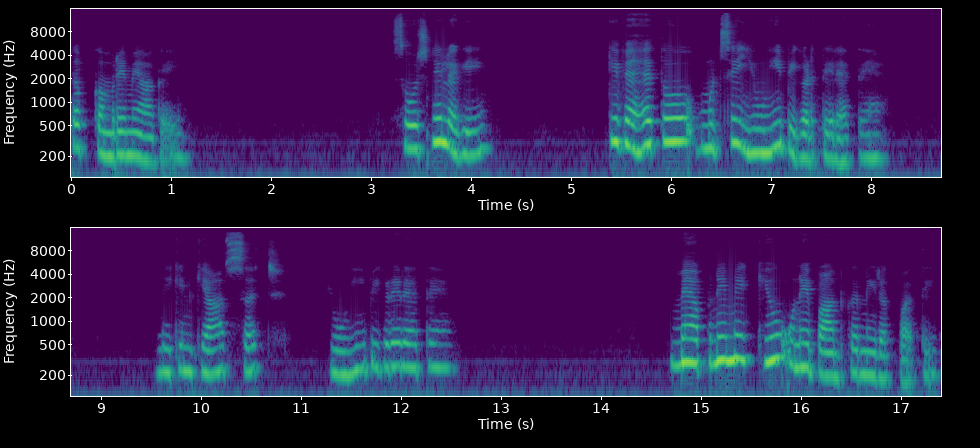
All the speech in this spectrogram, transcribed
तब कमरे में आ गई। सोचने लगी कि वह तो मुझसे यूँ ही बिगड़ते रहते हैं। लेकिन क्या सच यूँ ही बिगड़े रहते हैं? मैं अपने में क्यों उन्हें बाँध कर नहीं रख पाती?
